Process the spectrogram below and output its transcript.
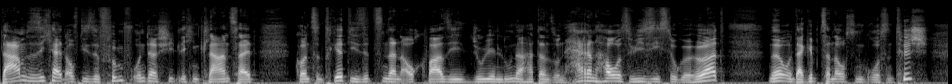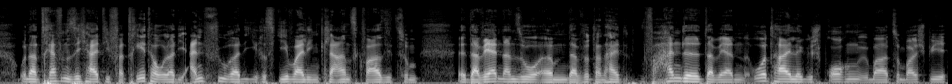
Da haben sie sich halt auf diese fünf unterschiedlichen Clans halt konzentriert. Die sitzen dann auch quasi, Julian Luna hat dann so ein Herrenhaus, wie es sich so gehört. Ne? Und da gibt's dann auch so einen großen Tisch und dann treffen sich halt die Vertreter oder die Anführer ihres jeweiligen Clans quasi zum, äh, da werden dann so, ähm, da wird dann halt verhandelt, da werden Urteile gesprochen über zum Beispiel,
